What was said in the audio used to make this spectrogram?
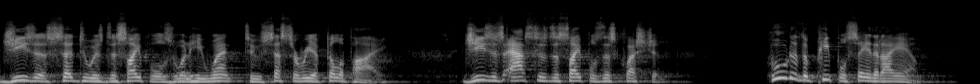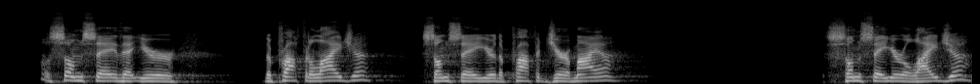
Jesus said to his disciples when he went to Caesarea Philippi. Jesus asked his disciples this question Who do the people say that I am? Well, some say that you're the prophet Elijah. Some say you're the prophet Jeremiah. Some say you're Elijah.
